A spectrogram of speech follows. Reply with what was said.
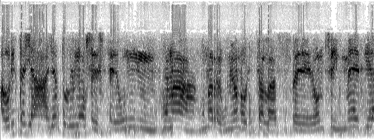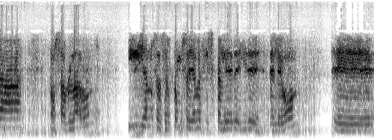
Ahorita ya ya tuvimos este una, una reunión ahorita a las eh, once y media, nos hablaron y ya nos acercamos allá a la Fiscalía de ahí de, León, eh,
